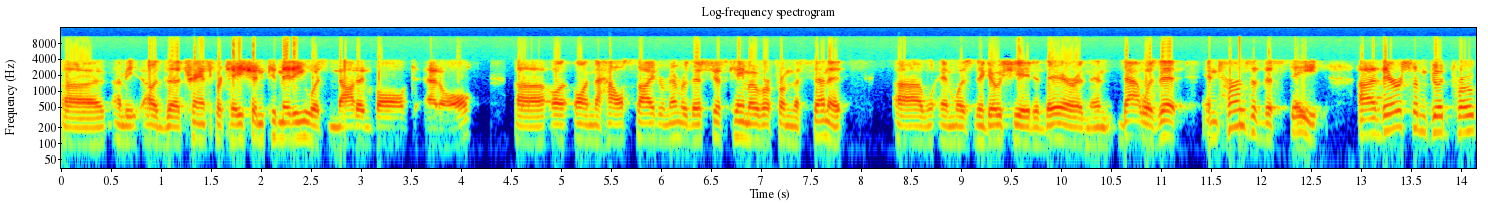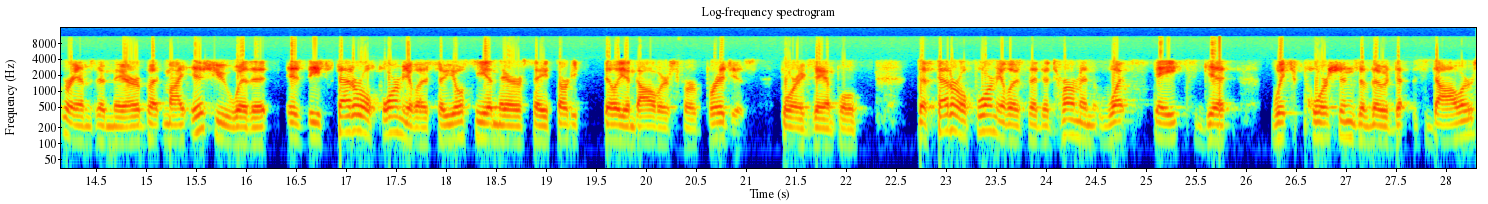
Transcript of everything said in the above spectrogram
Uh, I mean, uh, the transportation committee was not involved at all uh, on the House side. Remember, this just came over from the Senate uh, and was negotiated there, and then that was it. In terms of the state, uh, there are some good programs in there, but my issue with it is these federal formulas. So you'll see in there, say, thirty billion dollars for bridges, for example. The federal formulas that determine what states get which portions of those dollars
